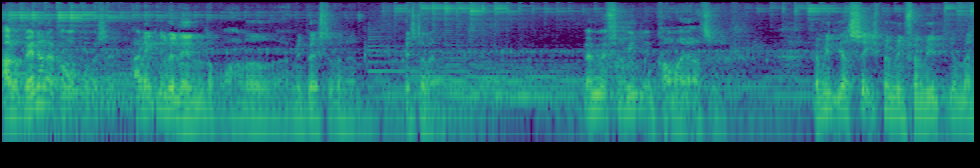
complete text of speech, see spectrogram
Har du venner, der kommer på besøg? Jeg har en enkelt veninde, der bor hernede. er Min bedste veninde. Bedste ven. Hvad med familien? kommer jeg til. Familie, jeg ses med min familie, men,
